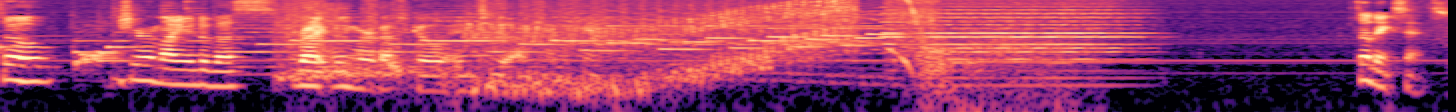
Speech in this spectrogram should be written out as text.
So, she reminded of us right when we were about to go into the Uncanny Camp. So it makes sense.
